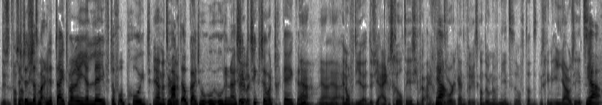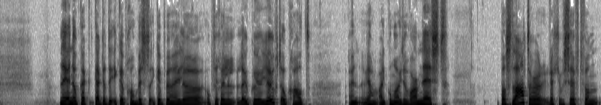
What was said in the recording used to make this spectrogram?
Dus het was Dus, ook dus niet... zeg maar in de tijd waarin je leeft of opgroeit... Maakt ook uit hoe, hoe, hoe er naar ziek, ziekte wordt gekeken. Ja, ja, ja. En of het je, dus je eigen schuld is, je eigen verantwoordelijkheid, of je er iets kan doen of niet. Of dat het misschien in jou zit. Ja. Nee, en ook, kijk, kijk dat, ik heb gewoon best, ik heb een hele, op zich hele leuke jeugd ook gehad. En ja, ik kom uit een warm nest. Pas later dat je beseft van,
